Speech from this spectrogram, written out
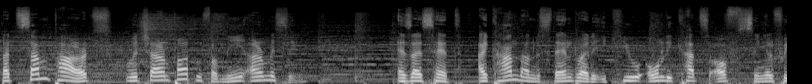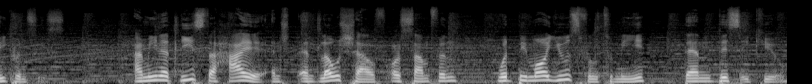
But some parts, which are important for me, are missing. As I said, I can't understand why the EQ only cuts off single frequencies. I mean, at least a high and, and low shelf or something would be more useful to me than this EQ.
